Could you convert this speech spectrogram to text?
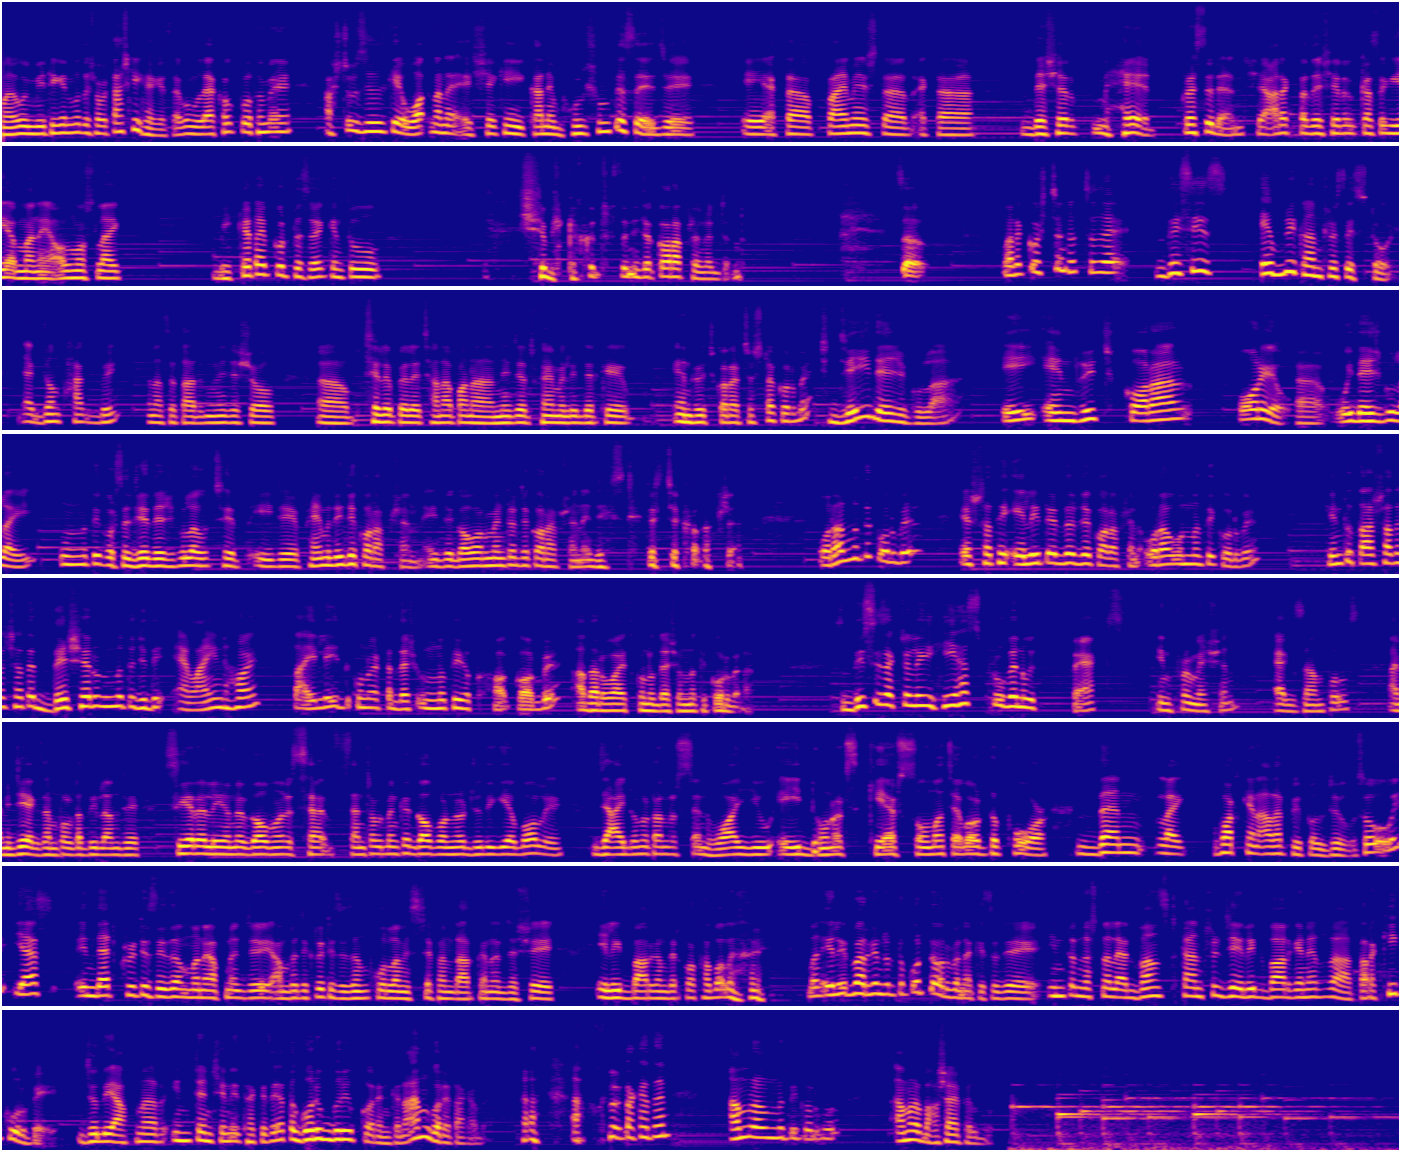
মানে ওই মিটিং এর মধ্যে সবাই টাসকি খেয়ে গেছে এবং লেখক প্রথমে আশ্চর্য হয়েছে মানে সে কি কানে ভুল শুনতেছে যে এই একটা প্রাইম মিনিস্টার একটা দেশের হেড প্রেসিডেন্ট সে আরেকটা দেশের কাছে গিয়ে মানে অলমোস্ট লাইক ভিক্ষা টাইপ করতেছে, কিন্তু সে ভিক্ষা করতেছে নিজের করাপশনের জন্য। সো মানে কোশ্চেন হচ্ছে যে this is every country's story একজন থাকবে আছে তার নিজস্ব ছেলে পেলে ছানাপানা, নিজের ফ্যামিলিদেরকে এনরিচ করার চেষ্টা করবে। যেই দেশগুলা এই এনরিচ করার পরেও ওই দেশগুলাই উন্নতি করছে, যে দেশগুলা হচ্ছে এই যে ফ্যামিলি যে করাপশন এই যে গভর্নমেন্টের যে করাপশন এই যে স্টেটের যে করাপশন ওরা উন্নতি করবে, এর সাথে এলিটেরদের যে করাপশন ওরা উন্নতি করবে। কিন্তু তার সাথে সাথে দেশের উন্নতি যদি অ্যালাইন হয় তাইলেই কোনো একটা দেশ উন্নতি করবে আদারওয়াইজ কোনো দেশ উন্নতি করবে না। So this is actually he has proven with facts information examples আমি যে এক্সাম্পলটা দিলাম যে সিয়ারা লিওনের গভর্নর সেন্ট্রাল ব্যাংকের গভর্নর যদি গিয়ে বলে যে I do not understand why you এই donors care so much about the poor then like what can other people do so yes in that criticism মানে আপনার যে, আমরা যে ক্রিটিসিজম করলাম স্টেফান ডার্কানের যে সে এলিট বার্গানদের কথা বলে মানে এলিট বার্গেনের তো করতে পারবে না কিছু যে ইন্টারন্যাশনাল অ্যাডভান্সড কান্ট্রির যে এলিট বার্গেনাররা তারা কি করবে? যদি আপনার ইন্টেনশনই থাকে যে, এত গরিব গরিব করেন কেন? আম করে টাকা দেন। আম করে টাকা দেন, আমরা উন্নতি করব, আমরা ভাষায় ফেলব।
